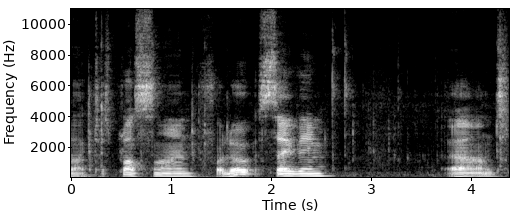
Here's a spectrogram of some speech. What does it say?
like this plus sign for saving and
